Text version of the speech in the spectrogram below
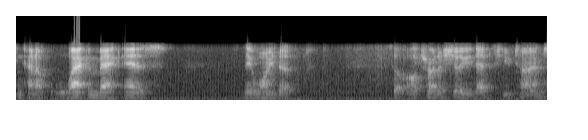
and kind of whack them back as they wind up. So I'll try to show you that a few times.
